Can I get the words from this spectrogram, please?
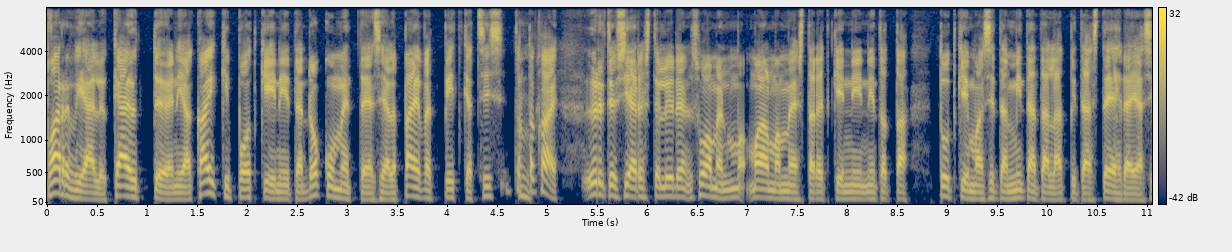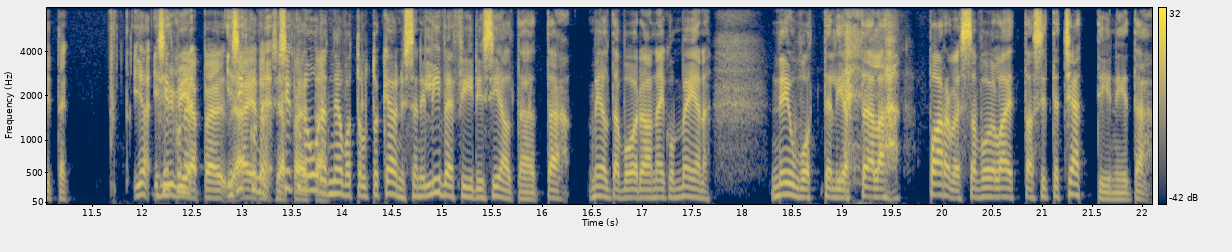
parviäly käyttöön ja kaikki potkii niitä dokumentteja siellä päivät pitkät. Siis totta kai yritysjärjestelyiden Suomen ma- maailmanmestaritkin niin, niin tota, tutkimaan sitä, mitä tällä pitäisi tehdä ja sitten ja, ja sitten kun, ne, ja sit kun, ne, sit kun ne uudet neuvottelut on käynnissä, niin live-feedi sieltä, että meiltä voidaan niin meidän neuvottelijat täällä parvessa voi laittaa sitten chattiin niitä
